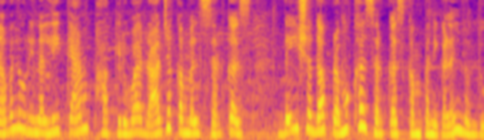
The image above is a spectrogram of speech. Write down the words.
ನವಲೂರಿನಲ್ಲಿ ಕ್ಯಾಂಪ್ ಹಾಕಿರುವ ರಾಜಕಮಲ್ ಸರ್ಕಸ್ ದೇಶದ ಪ್ರಮುಖ ಸರ್ಕಸ್ ಕಂಪನಿಗಳಲ್ಲೊಂದು.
